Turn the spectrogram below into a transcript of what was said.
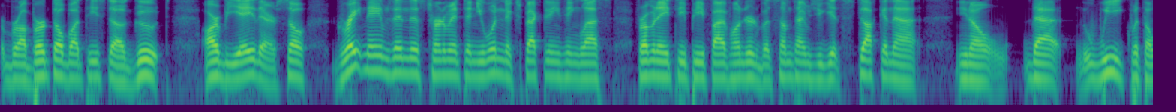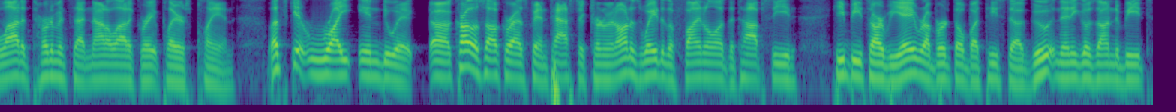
Roberto Bautista Agut, RBA there. So great names in this tournament, and you wouldn't expect anything less from an ATP 500, but sometimes you get stuck in that you know, that week with a lot of tournaments that not a lot of great players playing. Let's get right into it. Uh, Carlos Alcaraz, fantastic tournament. On his way to the final at the top seed, he beats RBA, Roberto Bautista Agut, and then he goes on to beat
